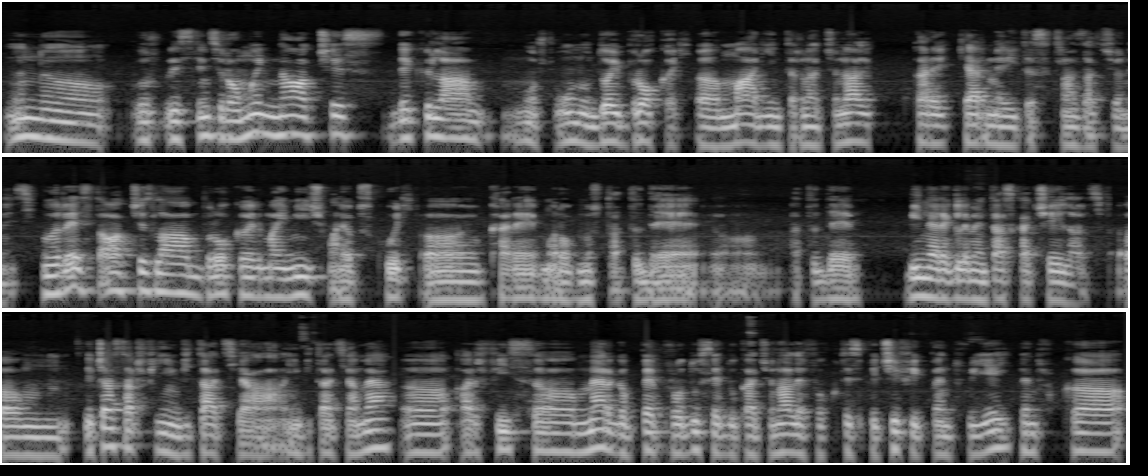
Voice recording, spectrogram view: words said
în uh, rezidenții români n-au acces decât la, nu știu, 1-2 brokeri uh, mari internaționali care chiar merită să tranzacționezi. În rest au acces la brokeri mai mici, mai obscuri, uh, care, mă rog, nu sunt atât de, uh, atât de bine reglementați ca ceilalți. Um, deci asta ar fi invitația, invitația mea, uh, ar fi să meargă pe produse educaționale făcute specific pentru ei, pentru că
